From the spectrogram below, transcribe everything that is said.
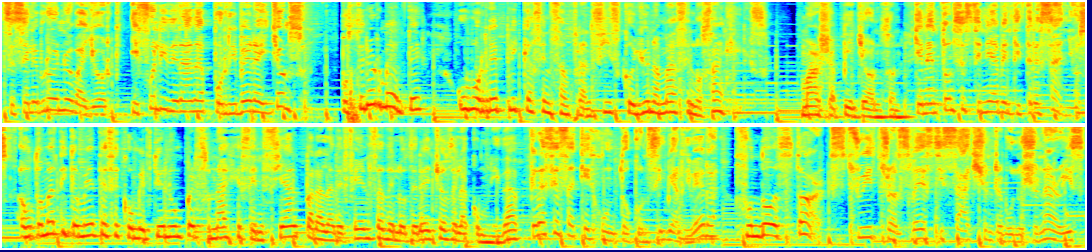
se celebró en Nueva York y fue liderada por Rivera y Johnson. Posteriormente, hubo réplicas en San Francisco y una más en Los Ángeles. Marsha P. Johnson, quien entonces tenía 23 años, automáticamente se convirtió en un personaje esencial para la defensa de los derechos de la comunidad, gracias a que junto con Silvia Rivera fundó STAR, Street Transvestites Action Revolutionaries,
